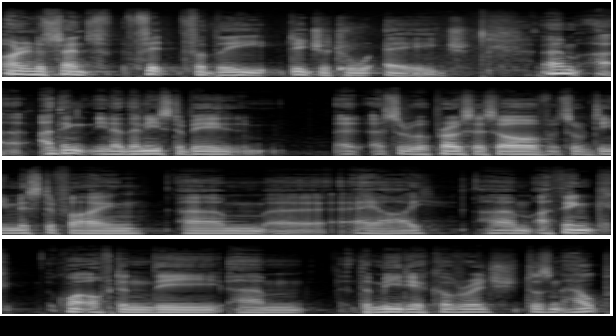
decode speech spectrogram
are, in a sense, fit for the digital age? Um, I think you know there needs to be a, a, sort of a process of sort of demystifying um, uh, AI Um, I think quite often the um, the media coverage doesn't help.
